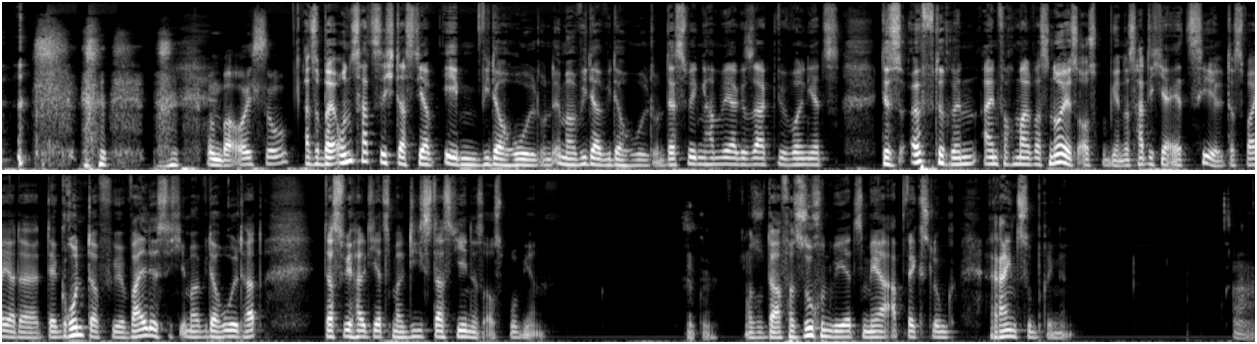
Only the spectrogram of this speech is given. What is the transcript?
und bei euch so? Also bei uns hat sich das ja eben wiederholt und immer wieder wiederholt. Und deswegen haben wir ja gesagt, wir wollen jetzt des Öfteren einfach mal was Neues ausprobieren. Das hatte ich ja erzählt. Das war ja der, der Grund dafür, weil es sich immer wiederholt hat, dass wir halt jetzt mal dies, das, jenes ausprobieren. Okay. Also da versuchen wir jetzt mehr Abwechslung reinzubringen. Ah,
